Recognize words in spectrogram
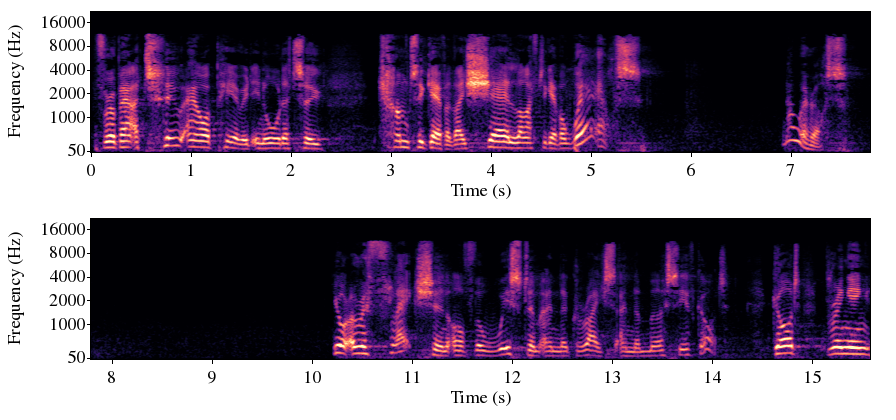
for about a two hour period in order to come together, they share life together. Where else? Nowhere else. You're a reflection of the wisdom and the grace and the mercy of God. God bringing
